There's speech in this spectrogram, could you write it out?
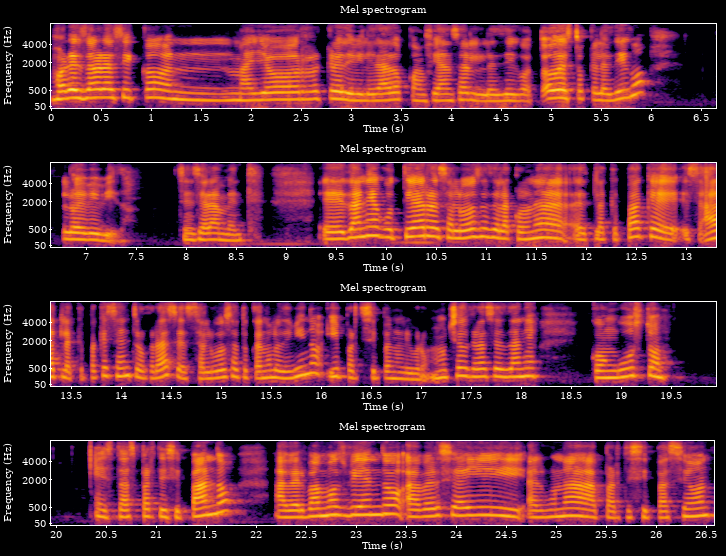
Por eso ahora sí con mayor credibilidad o confianza les digo, todo esto que les digo, lo he vivido, sinceramente. Eh, Dania Gutiérrez, saludos desde la colonia Tlaquepaque, ah, Tlaquepaque Centro, gracias. Saludos a Tocando lo Divino y participa en un libro. Muchas gracias, Dania. Con gusto estás participando. A ver, vamos viendo a ver si hay alguna participación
